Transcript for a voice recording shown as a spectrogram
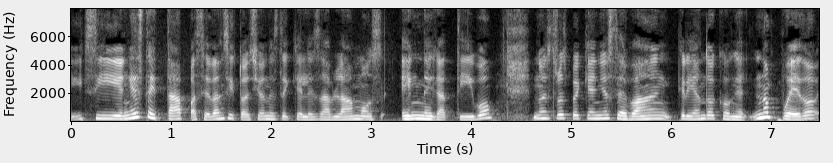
y si en esta etapa se dan situaciones de que les hablamos en negativo, nuestros pequeños se van criando con el no puedo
